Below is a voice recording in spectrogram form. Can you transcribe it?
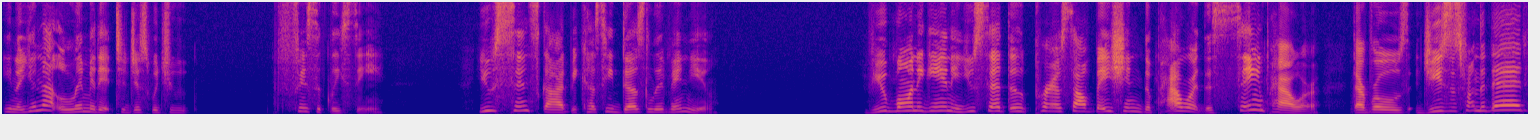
you know, you're not limited to just what you physically see. You sense God because He does live in you. If you're born again and you said the prayer of salvation, the power, the same power that rose Jesus from the dead,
